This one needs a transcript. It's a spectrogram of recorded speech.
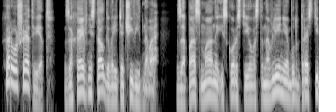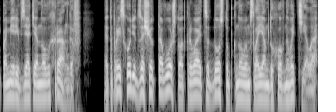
Хороший ответ. Захаев не стал говорить очевидного. Запас маны и скорость ее восстановления будут расти по мере взятия новых рангов. Это происходит за счет того, что открывается доступ к новым слоям духовного тела.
